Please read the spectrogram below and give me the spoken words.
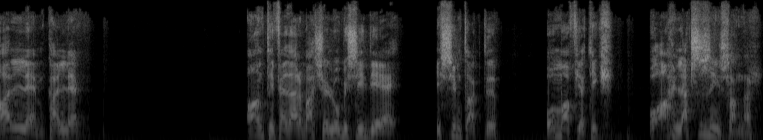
Allem, Kallem anti Fenerbahçe lobisi diye isim taktığım o mafyatik, o ahlaksız insanlar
